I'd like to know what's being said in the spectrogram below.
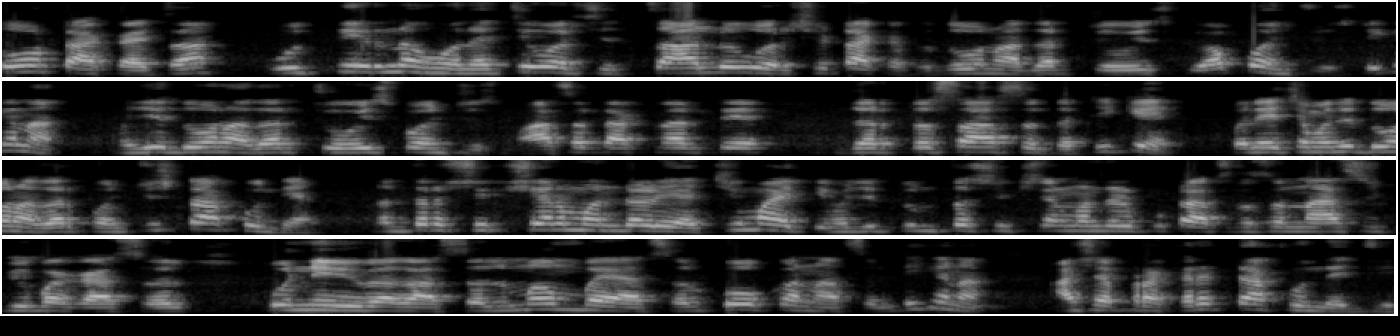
तो टाकायचा उत्तीर्ण होण्याचे वर्ष चालू वर्ष टाकायचं. दोन हजार चोवीस किंवा पंचवीस ठीक आहे ना? म्हणजे दोन हजार चोवीस पंचवीस. असं टाकणार ते जर तसं असेल तर ठीक आहे. पण याच्यामध्ये दोन हजार पंचवीस टाकून द्या. नंतर शिक्षण मंडळ याची माहिती म्हणजे तुमचं शिक्षण मंडळ कुठं असेल जसं नाशिक विभाग असेल पुणे विभाग असेल मुंबई असेल कोकण असेल ठीक आहे ना? अशा प्रकारे टाकून द्यायची.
